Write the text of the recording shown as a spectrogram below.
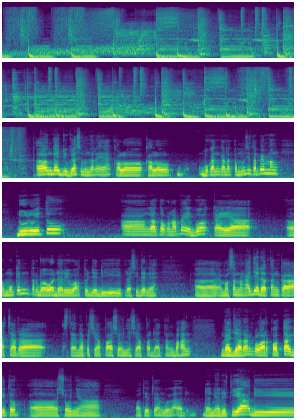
Eh, enggak juga sebenarnya ya. Kalau kalau bu- bukan karena temen sih, tapi emang dulu itu eh, nggak tahu kenapa ya gue kayak eh, mungkin terbawa dari waktu jadi presiden ya. Eh, emang seneng aja datang ke acara stand up siapa, show-nya siapa datang. Bahkan nggak jarang keluar kota gitu. Eh, show-nya waktu itu yang gue ingat Dani Aditya di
